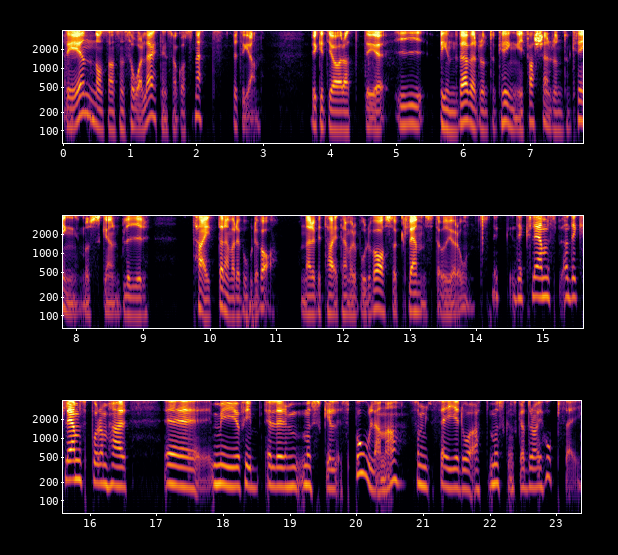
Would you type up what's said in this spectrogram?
det är någonstans en sårläkning som har gått snett lite grann. Vilket gör att det i bindväven runt omkring, i fascian runt omkring muskeln blir tajtare än vad det borde vara. Och när det blir tajtare än vad det borde vara så kläms det och gör ont. Det, det, kläms, det kläms på de här eh, myofib, eller muskelspolarna som säger då att muskeln ska dra ihop sig.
